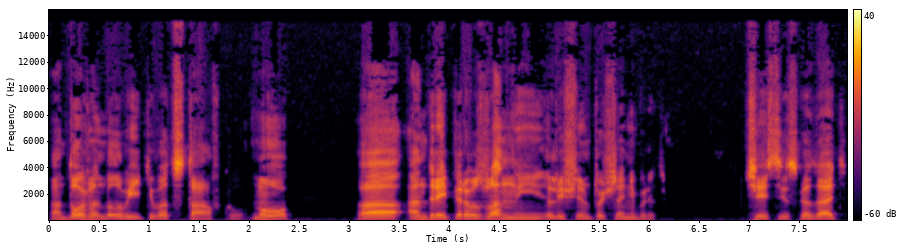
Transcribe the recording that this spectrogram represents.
он должен был выйти в отставку. Ну, а Андрей Первозванный лишним точно не будет. Честью сказать,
